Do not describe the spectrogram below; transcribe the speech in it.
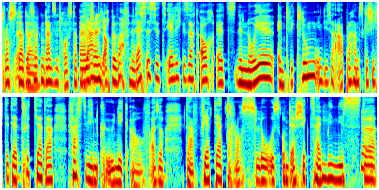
Trost äh, dabei. Das hat einen ganzen Trost dabei, Ja, wahrscheinlich auch bewaffnet. Das ist jetzt ehrlich gesagt auch jetzt eine neue Entwicklung in dieser Abrahams-Geschichte. Der tritt ja da fast wie ein König auf. Also da fährt der Tross los und er schickt seinen Minister. Ja,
